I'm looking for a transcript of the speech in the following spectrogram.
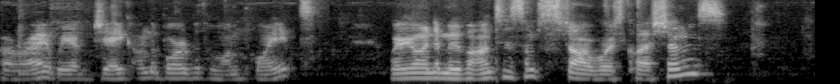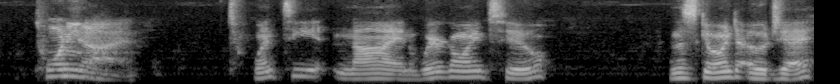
All right, we have Jake on the board with one point. We're going to move on to some Star Wars questions. 29. 29. We're going to, and this is going to OJ.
